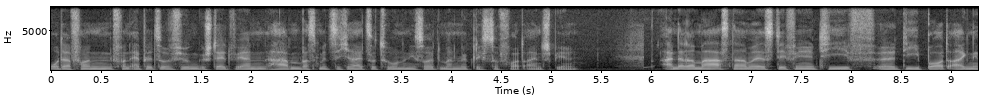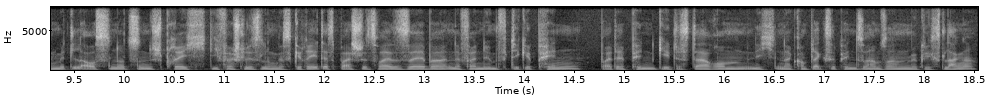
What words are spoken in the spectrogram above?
oder von, von Apple zur Verfügung gestellt werden, haben was mit Sicherheit zu tun und die sollte man möglichst sofort einspielen. Andere Maßnahme ist definitiv, äh, die bordeigenen Mittel auszunutzen, sprich die Verschlüsselung des Gerätes beispielsweise selber, eine vernünftige PIN. Bei der PIN geht es darum, nicht eine komplexe PIN zu haben, sondern möglichst lange.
